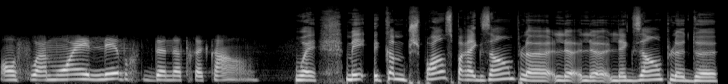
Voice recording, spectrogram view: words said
on soit moins libre de notre corps? Ouais, mais comme je pense par exemple l'exemple de,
